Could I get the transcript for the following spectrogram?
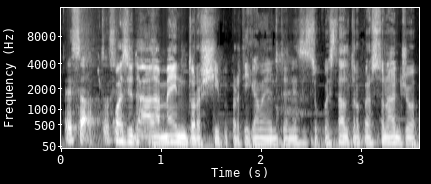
Esatto. Quasi da mentorship praticamente, nel senso quest'altro personaggio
